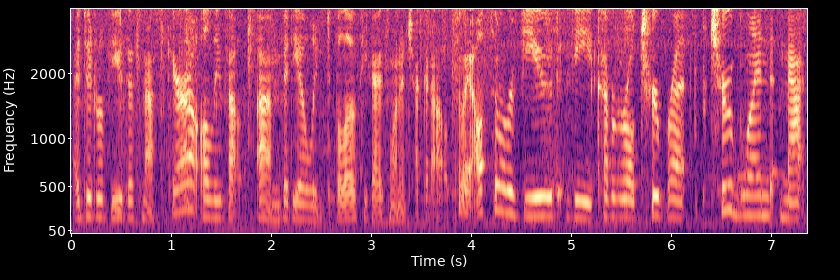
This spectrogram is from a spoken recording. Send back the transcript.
I did review this mascara. I'll leave that um, video linked below if you guys want to check it out. So I also reviewed the CoverGirl True, TruBlend Matte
